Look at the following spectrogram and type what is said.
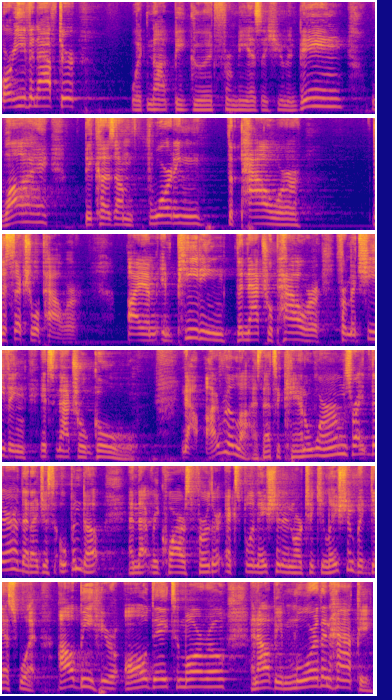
or even after would not be good for me as a human being. Why? Because I'm thwarting the power, the sexual power. I am impeding the natural power from achieving its natural goal. Now, I realize that's a can of worms right there that I just opened up, and that requires further explanation and articulation. But guess what? I'll be here all day tomorrow, and I'll be more than happy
